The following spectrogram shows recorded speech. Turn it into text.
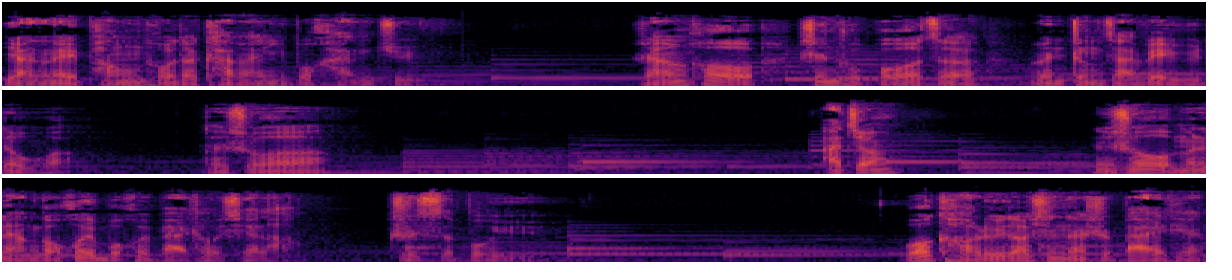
眼泪滂沱的看完一部韩剧，然后伸出脖子问正在喂鱼的我：“他说，阿娇，你说我们两个会不会白头偕老，至死不渝？”我考虑到现在是白天，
